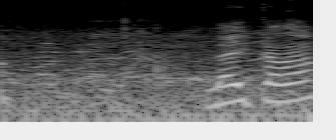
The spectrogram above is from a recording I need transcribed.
लाईक करा.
